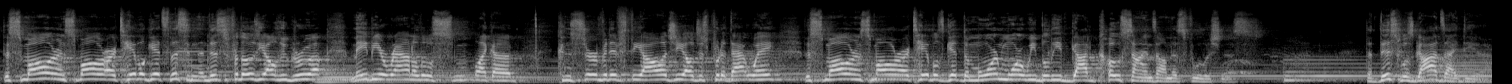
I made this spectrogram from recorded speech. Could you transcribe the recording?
the smaller and smaller our table gets. Listen, this is for those y'all who grew up maybe around a little like a conservative theology, I'll just put it that way. The smaller and smaller our tables get, the more and more we believe God co-signs on this foolishness. That this was God's idea.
